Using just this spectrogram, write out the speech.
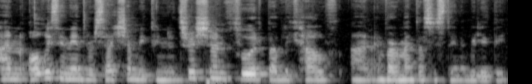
and always in the intersection between nutrition, food, public health, and environmental sustainability,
